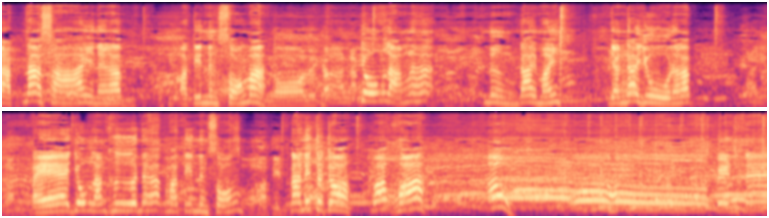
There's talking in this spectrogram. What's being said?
ตัดหน้าซ้ายนะครับมาตินหนึ่งสองมารอเลยครับโยงหลังนะฮะหนึ่งได้ไหมยังได้อยู่นะครับ แปรโยงหลังคืนนะครับ มาตินหนึ่งสองหน้านี้จอจอวางขวา เอ้า โอ้โห เป็นแต้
